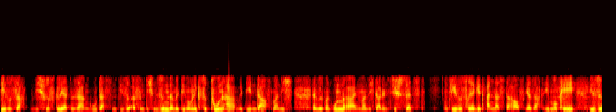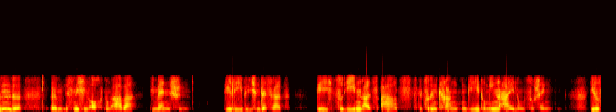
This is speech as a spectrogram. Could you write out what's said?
Jesus sagt, die Schriftgelehrten sagen, gut, das sind diese öffentlichen Sünder, mit denen wir nichts zu tun haben, mit denen darf man nicht, dann wird man unrein, wenn man sich da an den Tisch setzt. Und Jesus reagiert anders darauf. Er sagt eben, okay, die Sünde ähm, ist nicht in Ordnung, aber die Menschen, die liebe ich. Und deshalb gehe ich zu ihnen als Arzt, der zu den Kranken geht, um ihnen Heilung zu schenken. Jesus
